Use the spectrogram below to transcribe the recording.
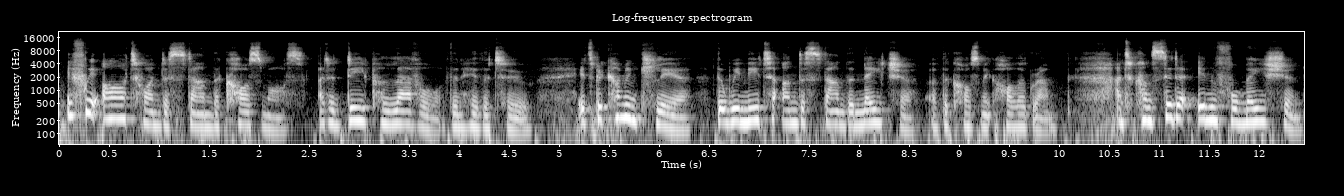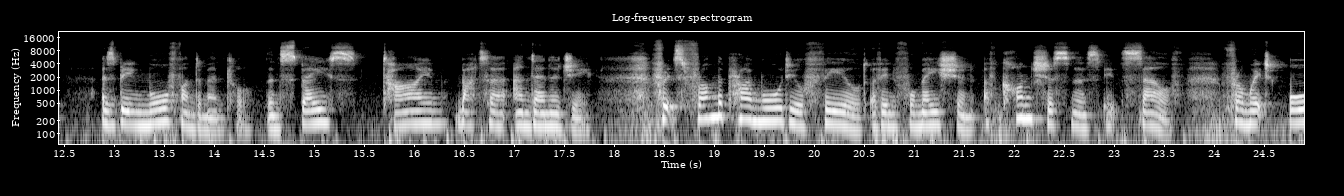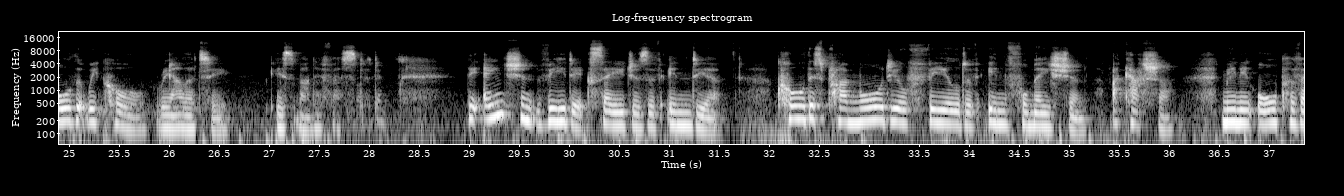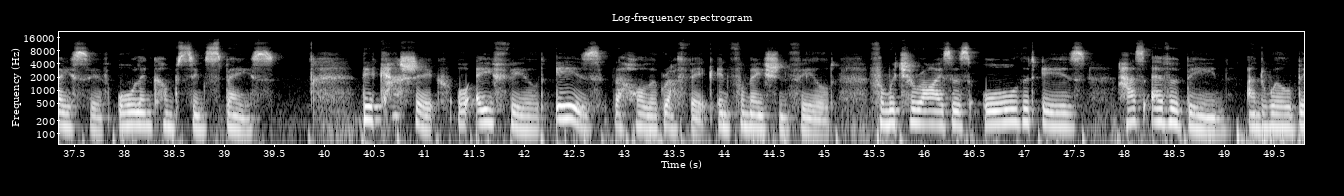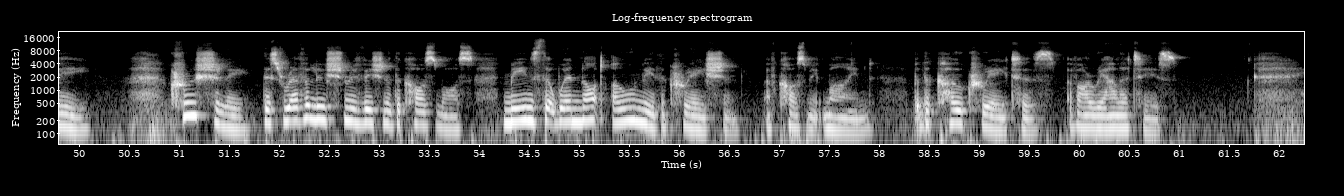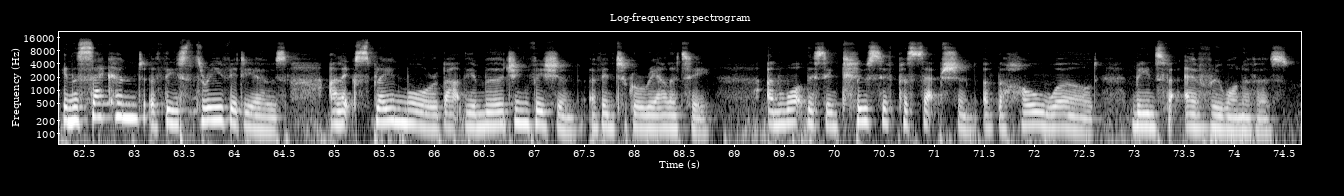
If we are to understand the cosmos at a deeper level than hitherto, it's becoming clear that we need to understand the nature of the cosmic hologram and to consider information as being more fundamental than space, time, matter, and energy. For it's from the primordial field of information, of consciousness itself, from which all that we call reality is manifested. The ancient Vedic sages of India call this primordial field of information Akasha, meaning all pervasive, all encompassing space. The Akashic or A field is the holographic information field from which arises all that is, has ever been, and will be. Crucially, this revolutionary vision of the cosmos means that we're not only the creation of cosmic mind, but the co creators of our realities. In the second of these three videos, I'll explain more about the emerging vision of integral reality and what this inclusive perception of the whole world means for every one of us.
